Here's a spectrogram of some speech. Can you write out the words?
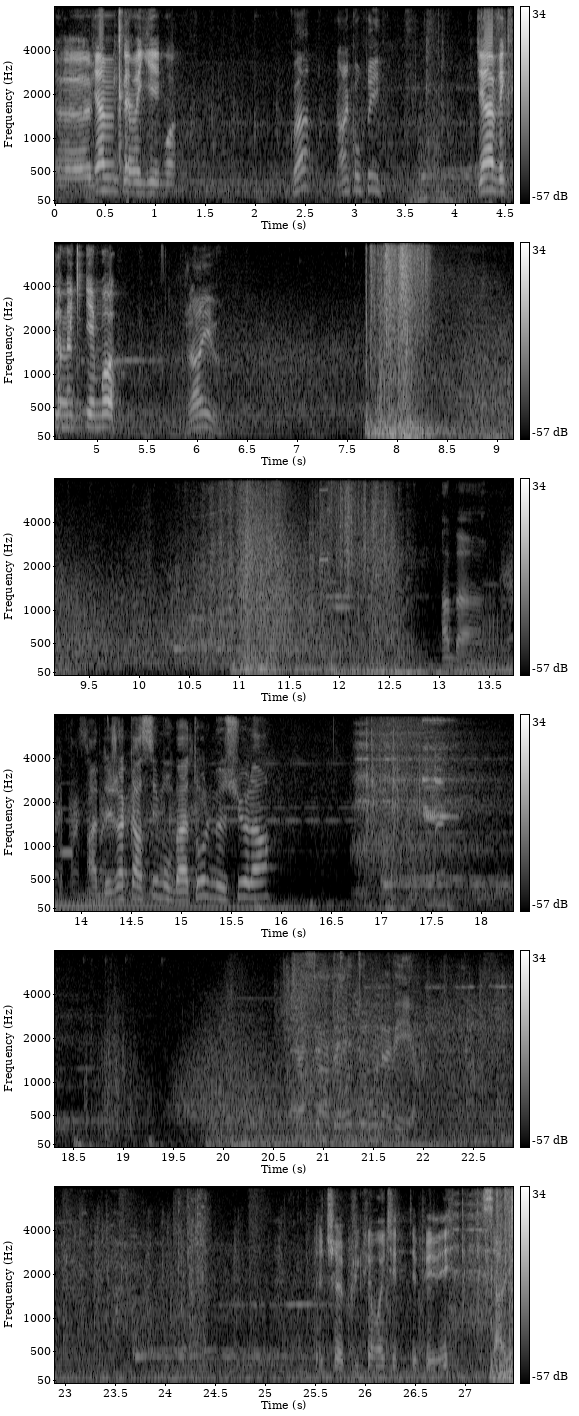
Euh, viens avec la Maggie et moi. Quoi? J'ai rien compris. Viens avec la Maggie et moi. J'arrive. Ah bah... A déjà cassé mon bateau le monsieur là Chasseur de retour au navire. Et tu as plus que la moitié de tes PV. Sérieux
